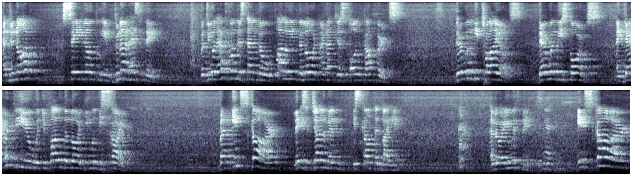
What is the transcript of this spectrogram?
And do not say no to Him. Do not hesitate. But you will have to understand though, following the Lord are not just all comforts. There will be trials. There will be storms. I guarantee you, when you follow the Lord, you will be scarred. But each scar, ladies and gentlemen, is counted by Him. Hello, are you with me? Its scar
